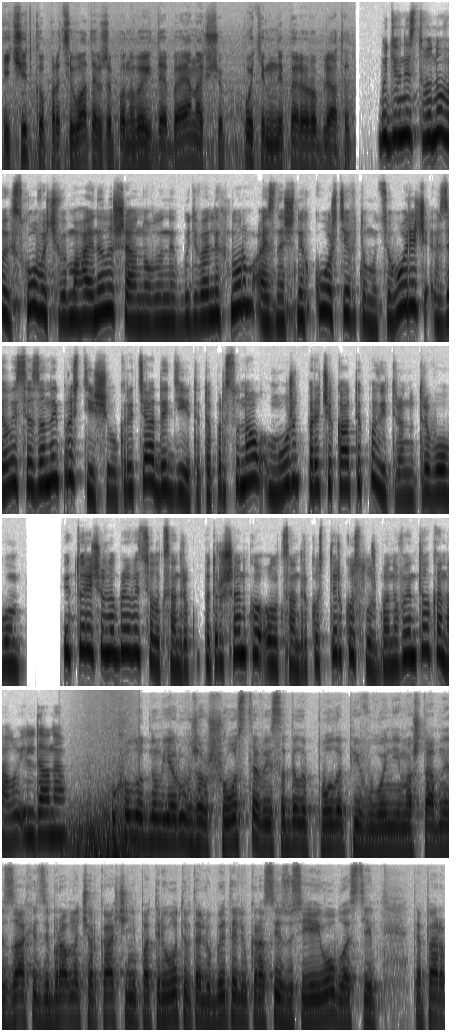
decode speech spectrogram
і чітко працювати вже по нових ДБНах, щоб потім не переробляти. Будівництво нових сховищ вимагає не лише оновлених будівельних норм, а й значних коштів. Тому цьогоріч взялися за найпростіші укриття, де діти та персонал можуть перечекати повітряну тривогу. Вікторія Чорнобривець, Олександр Петрушенко, Олександр Костирко, служба новин телеканалу Ільдана. У Холодному Яру вже в шосте висадили поле півонії. Масштабний захід зібрав на Черкащині патріотів та любителів краси з усієї області. Тепер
